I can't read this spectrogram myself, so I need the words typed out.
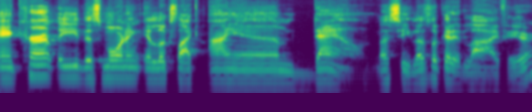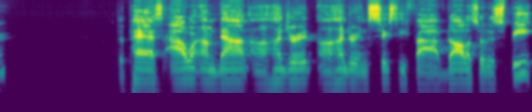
And currently this morning, it looks like I am down. Let's see. Let's look at it live here. The past hour, I'm down 100, 165 dollars, so to speak.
